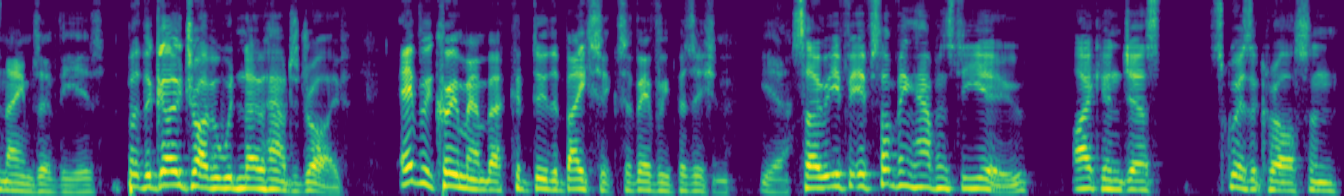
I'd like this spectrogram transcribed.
names over the years. But the co-driver would know how to drive. Every crew member could do the basics of every position. Yeah. So, if if something happens to you, I can just squiz across and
